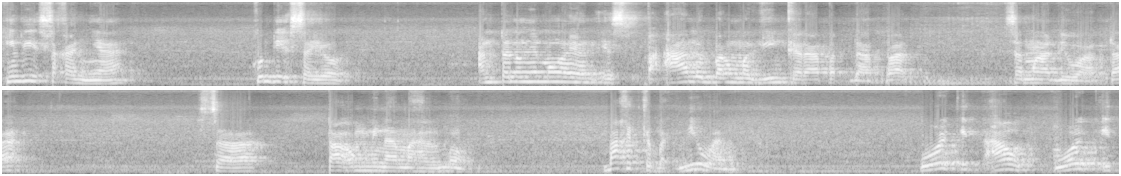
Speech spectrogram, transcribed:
Hindi sa kanya, kundi sa'yo. Ang tanongin mo ngayon is, paano bang maging karapat dapat sa mga diwata, sa taong minamahal mo? Bakit ka ba iniwan? Work it out. Work it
